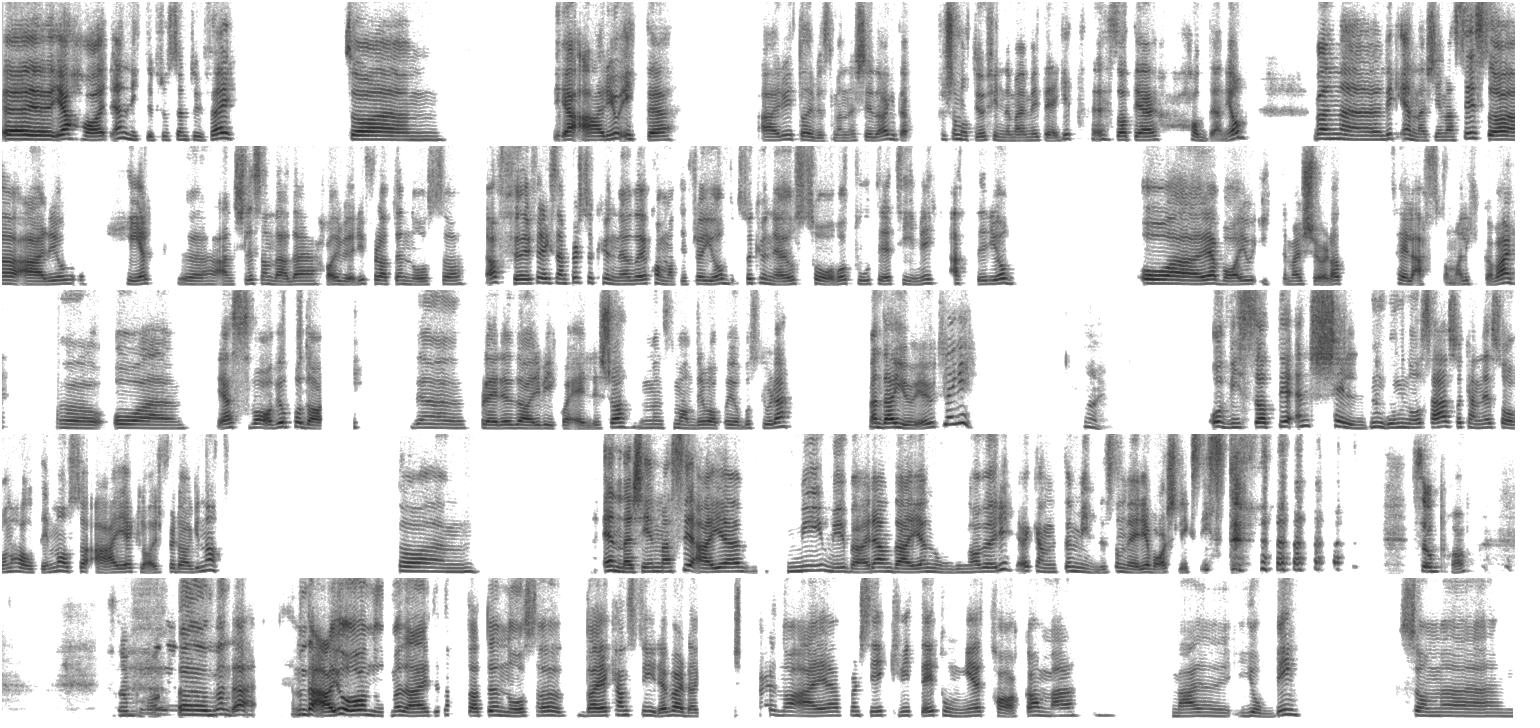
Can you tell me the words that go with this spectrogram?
Eh, jeg har en 90% ufør. Så um, jeg er jo ikke er jo ikke arbeidsmenneske i dag. Derfor så måtte jeg jo finne meg mitt eget, så at jeg hadde en jobb. Men uh, like energimessig så er det jo helt uh, annerledes enn det det har vært. For at nå så ja, Før f.eks. så kunne jeg da jeg kom tilbake fra jobb, så kunne jeg jo sove to-tre timer etter jobb. Og eh, jeg var jo ikke meg sjøl at hele aften likevel. Uh, og uh, jeg svav jo på dagen flere dager i uka ellers òg, mens de andre var på jobb og skole. Men det gjør jeg jo ikke lenger. Nei. Og hvis at jeg en sjelden gang nå sier, så kan jeg sove en halvtime, og så er jeg klar for dagen igjen. Så um, energimessig er jeg mye, mye bedre enn det jeg noen gang har vært. Jeg kan ikke minnes der jeg var slik sist. Så bra. Så bra. Uh, men, det, men, det, er jo òg noe med det at nå så, da jeg kan styre hverdagen selv, nå er jeg for å si, kvitt de tunge taka med, med jobbing som uh,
